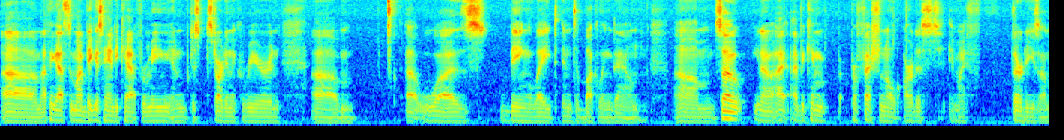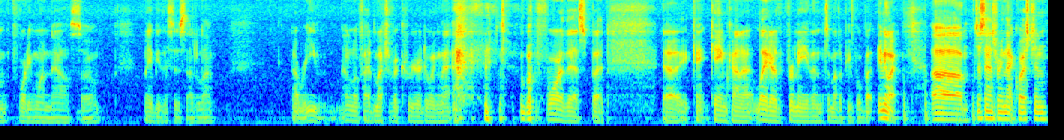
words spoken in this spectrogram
um, I think that's my biggest handicap for me and just starting the career and um, uh, was being late into buckling down. Um, so you know I, I, became a professional artist in my 30s. I'm 41 now, so maybe this is I don't know. Not re- I don't know if I had much of a career doing that before this, but uh, it came kind of later for me than some other people. But anyway, um, just answering that question.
